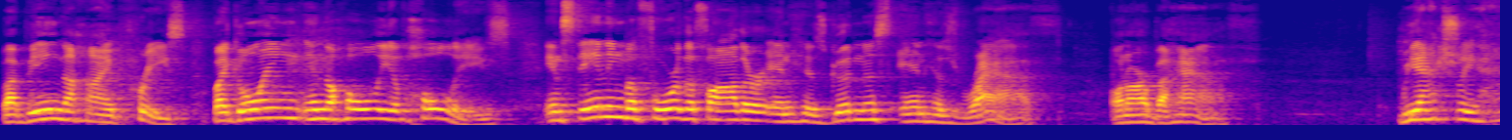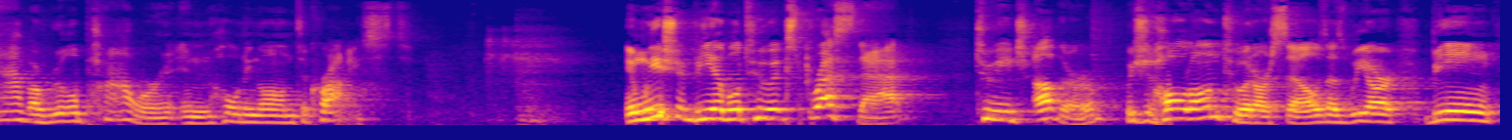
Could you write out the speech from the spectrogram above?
by being the high priest, by going in the Holy of Holies, and standing before the Father in his goodness and his wrath on our behalf. We actually have a real power in holding on to Christ. And we should be able to express that to each other. We should hold on to it ourselves as we are being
